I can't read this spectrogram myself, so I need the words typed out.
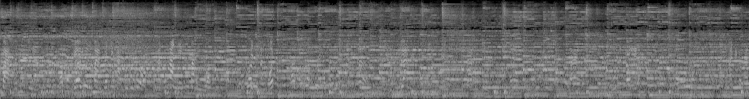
อยู่บ้านเพิ่นนี่นะเขาเดี๋ยวอยู่ในบ้านเพิ่อนในบ้านเพิ่นอยู่ก็บ้านใหญ่ที่บ้านหลวงก็ได้ทั้งหมดเขาต้องรับรู้กับเพิ่นเออร้านร้านกินเออร้านเขาไม่เขาอาจจะกำลัง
